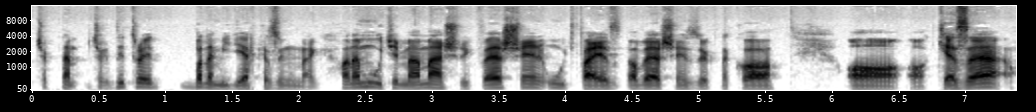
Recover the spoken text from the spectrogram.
csak, nem, csak Detroitban nem így érkezünk meg, hanem úgy, hogy már a második verseny úgy fáj a versenyzőknek a, a, a keze,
